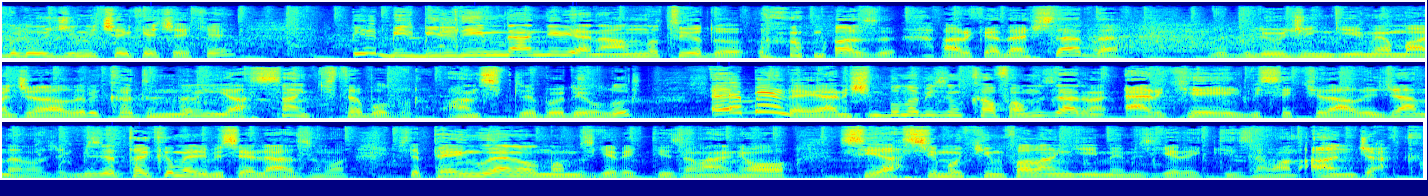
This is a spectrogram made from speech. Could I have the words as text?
blue jean'i çeke çeke. Bir, bir bildiğimden değil yani anlatıyordu bazı arkadaşlar da bu blue jean giyme maceraları kadınların yazsan kitap olur. Ansiklopedi olur. E böyle yani şimdi buna bizim kafamız her erkeğe elbise kiralayacağından olacak. Bize takım elbise lazım o. İşte penguen olmamız gerektiği zaman hani o siyah simokin falan giymemiz gerektiği zaman ancak.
